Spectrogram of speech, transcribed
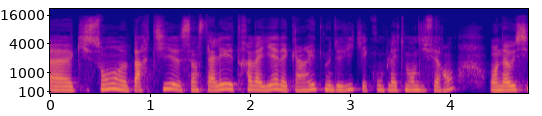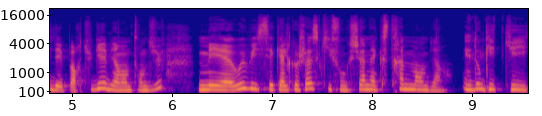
euh, qui sont partis s'installer et travailler avec un rythme de vie qui est complètement différent. On a aussi des Portugais, bien entendu, mais oui, oui, c'est quelque chose qui fonctionne extrêmement bien. Et donc qui,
